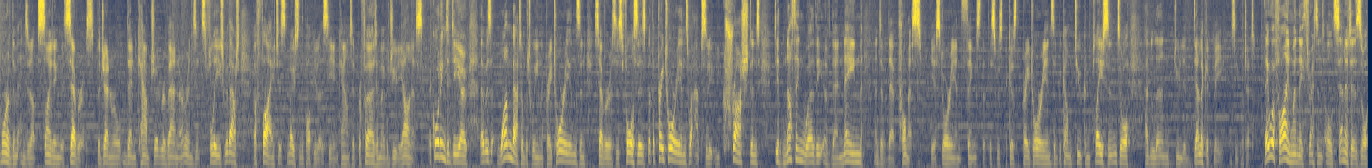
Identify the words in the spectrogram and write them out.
more of them ended up siding with Severus. The general then captured Ravenna and its fleet without a fight, as most of the populace he encountered preferred him over Julianus. According to Dio, there was one battle between the Praetorians and Severus's forces, but the Praetorians were absolutely crushed and did nothing worthy of their name and of their promise. The historian thinks that this was because the Praetorians had become too complacent or had learned to live delicately, as he put it. They were fine when they threatened old senators or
